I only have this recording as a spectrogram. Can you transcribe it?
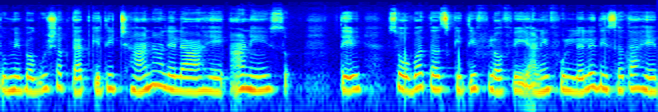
तुम्ही बघू शकतात किती छान आलेला आहे आणि सो ते सोबतच किती फ्लफी आणि फुललेले दिसत आहेत.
